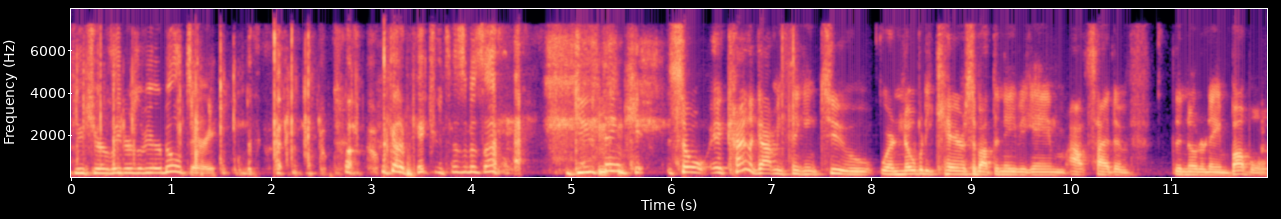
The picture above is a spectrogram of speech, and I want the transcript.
future leaders of your military. what kind of patriotism is that? Do you think so? It kind of got me thinking too, where nobody cares about the Navy game outside of the Notre Dame bubble.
